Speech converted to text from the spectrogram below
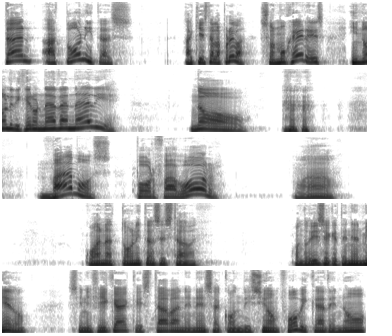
tan atónitas. Aquí está la prueba. Son mujeres y no le dijeron nada a nadie. No. Vamos, por favor. Wow. Cuán atónitas estaban. Cuando dice que tenían miedo, significa que estaban en esa condición fóbica de no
